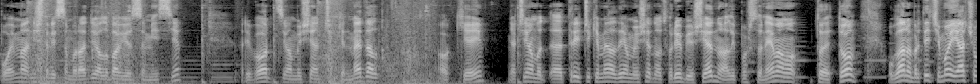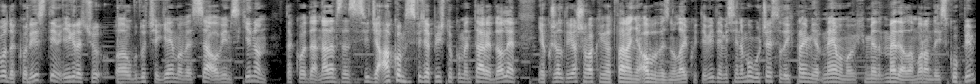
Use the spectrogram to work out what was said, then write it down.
pojma, ništa nisam uradio, ali obavio sam misije. Rewards, imamo još jedan chicken medal, ok. Znači imamo e, tri chicken medal da imamo još jedno, otvorio bi još jedno, ali pošto nemamo, to je to. Uglavnom, bratići moji, ja ću ovo da koristim, igrat ću e, u buduće gameove sa ovim skinom, tako da, nadam se da se sviđa. Ako vam se sviđa, pišite u komentare dole. I ako želite još ovakvih otvaranja, obavezno lajkujte video. Mislim, ne mogu često da ih pravim jer nemam ovih medala, moram da ih skupim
